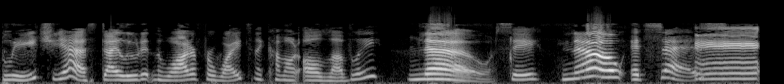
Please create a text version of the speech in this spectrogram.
Bleach, yes. Dilute it in the water for whites and they come out all lovely. No. See? No, it says eh.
